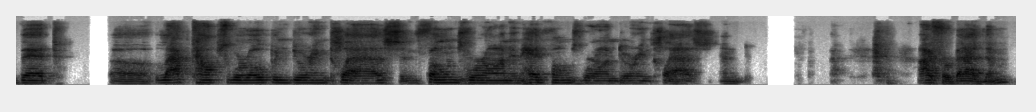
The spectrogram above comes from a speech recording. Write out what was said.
that uh, laptops were open during class and phones were on and headphones were on during class. And I forbade them.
